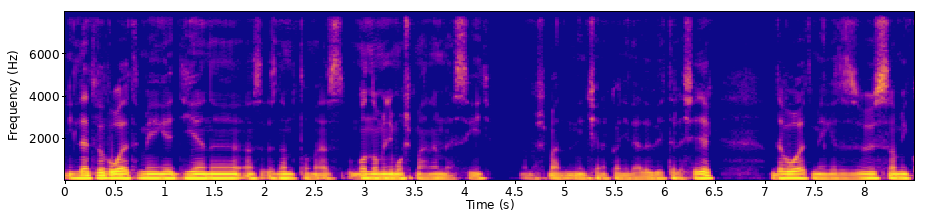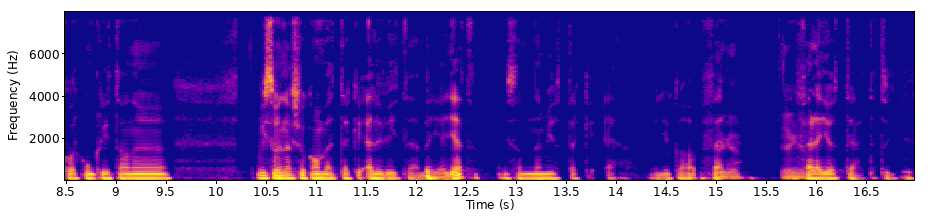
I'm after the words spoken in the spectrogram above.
Illetve volt még egy ilyen, ez, ez nem tudom, ez gondolom, hogy most már nem lesz így, mert most már nincsenek annyira elővételes jegyek, de volt még ez az ősz, amikor konkrétan viszonylag sokan vettek elővételbe jegyet, viszont nem jöttek el, mondjuk a fele. Igen. Igen. fele jött el. Tehát, hogy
